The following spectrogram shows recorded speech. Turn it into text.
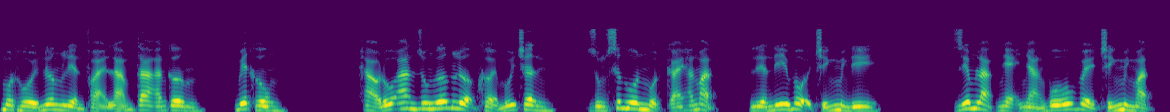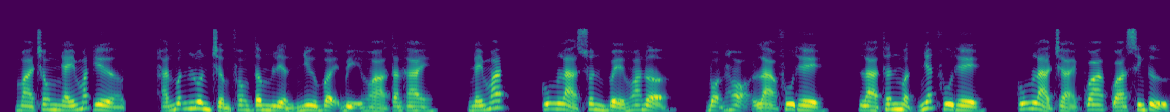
một hồi nương liền phải làm ta ăn cơm, biết không? Hảo Đỗ An Dung ước lượng khởi mũi chân, dùng sức hôn một cái hắn mặt, liền đi vội chính mình đi. Diêm lạc nhẹ nhàng vỗ về chính mình mặt, mà trong nháy mắt kia, hắn vẫn luôn trầm phong tâm liền như vậy bị hòa tan khai, nháy mắt, cũng là xuân về hoa nở, bọn họ là phu thê, là thân mật nhất phu thê, cũng là trải qua quá sinh tử,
